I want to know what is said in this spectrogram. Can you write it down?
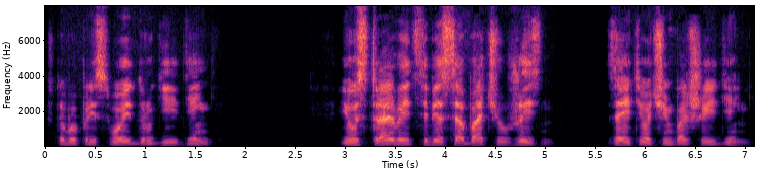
чтобы присвоить другие деньги. И устраивает себе собачью жизнь за эти очень большие деньги,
